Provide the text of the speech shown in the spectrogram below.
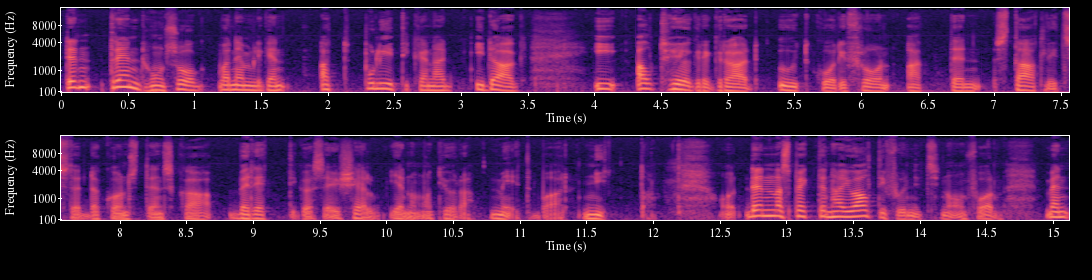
Den trend hon såg var nämligen att politikerna idag i allt högre grad utgår ifrån att den statligt stödda konsten ska berättiga sig själv genom att göra mätbar nytta. Och den aspekten har ju alltid funnits i någon form. Men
